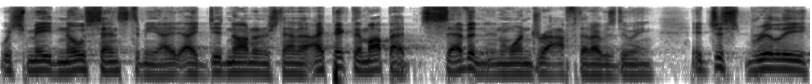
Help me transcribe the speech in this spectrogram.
which made no sense to me. I, I, did not understand that. I picked him up at seven in one draft that I was doing. It just really,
